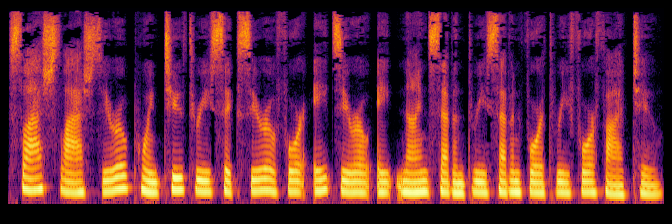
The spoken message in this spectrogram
slash slash 0.236048089737434452.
